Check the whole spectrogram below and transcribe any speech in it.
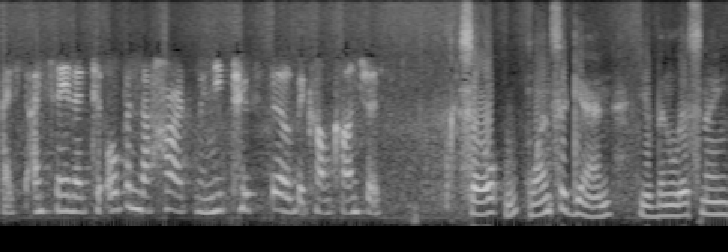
I, I say that to open the heart, we need to still become conscious so, once again, you've been listening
